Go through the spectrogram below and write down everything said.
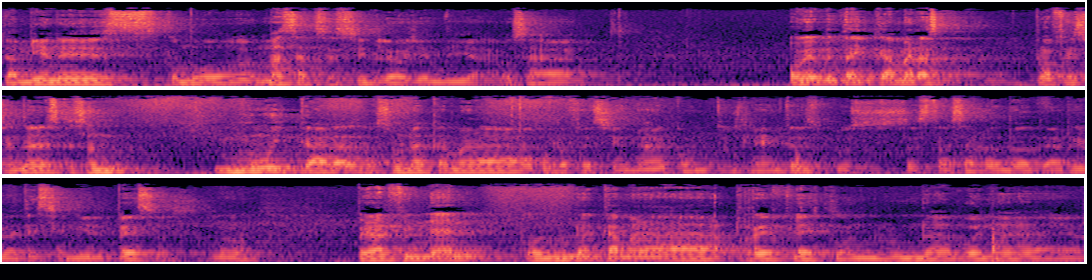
también es como más accesible hoy en día. O sea, obviamente hay cámaras profesionales que son muy caras, o sea, una cámara profesional con tus lentes, pues estás hablando de arriba de 100 mil pesos, ¿no? Pero al final, con una cámara reflex, con una buena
